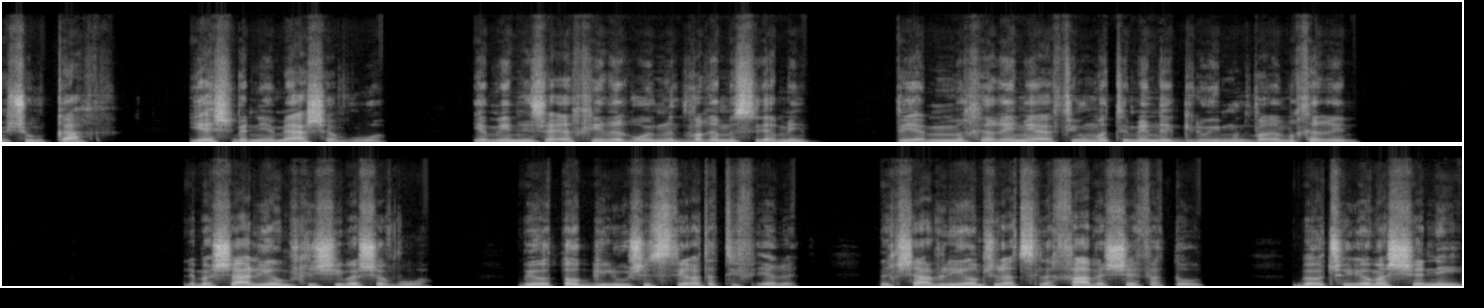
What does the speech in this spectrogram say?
משום כך, יש בין ימי השבוע ימים ששייכים וראויים לדברים מסוימים, וימים אחרים יפים ומתאימים לגילויים ודברים אחרים. למשל, יום שלישי בשבוע, בהיותו גילוי של ספירת התפארת, נחשב ליום של הצלחה ושפע טוב, בעוד שהיום השני,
